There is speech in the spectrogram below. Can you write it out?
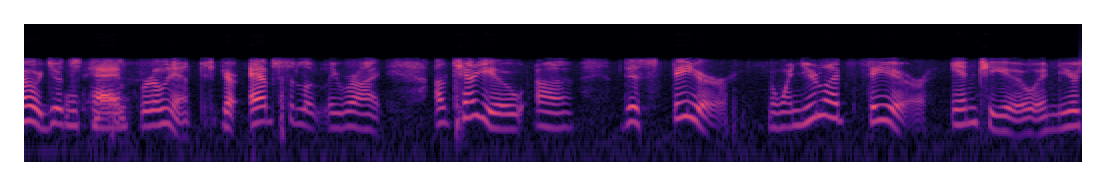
Oh, you're okay. brilliant. You're absolutely right. I'll tell you, uh, this fear, when you let fear into you and you're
